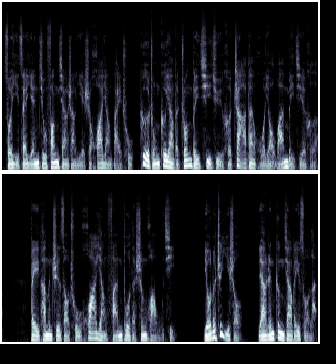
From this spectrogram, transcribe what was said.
所以在研究方向上也是花样百出，各种各样的装备器具和炸弹火药完美结合，被他们制造出花样繁多的生化武器。有了这一手，两人更加猥琐了，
